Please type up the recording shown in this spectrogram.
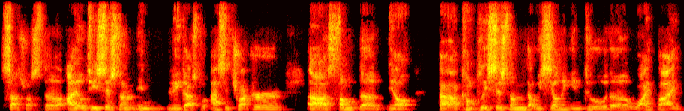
such as the IoT system in regards to asset tracker, uh, some of the you know complete system that we're selling into the Wi-Fi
